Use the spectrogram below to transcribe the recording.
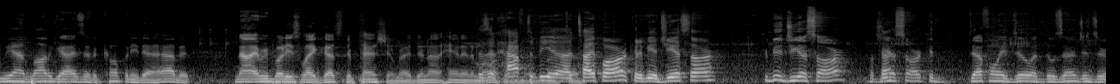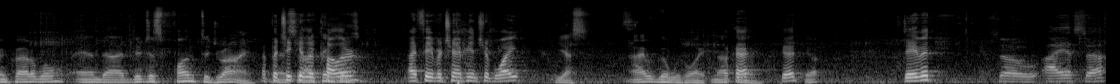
We had a lot of guys at the company that have it. Now everybody's like, that's their pension, right? They're not handing them Does off it have to anymore, be a uh, Type R? Could it be a GSR? Could be a GSR. Okay. GSR could definitely do it. Those engines are incredible, and uh, they're just fun to drive. A And so I particular color? those- I favor championship white. yes, I would go with white. Not Okay, the- good. Yep. David? So ISF,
